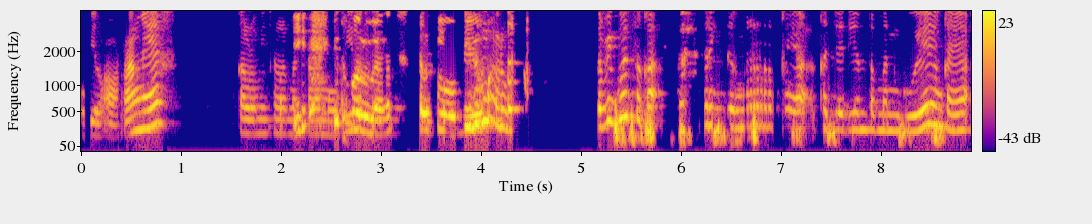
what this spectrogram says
mobil orang ya. Kalau misalnya masalah itu mobil malu banget. Mobil. Itu malu tapi gue suka sering denger kayak kejadian temen gue yang kayak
